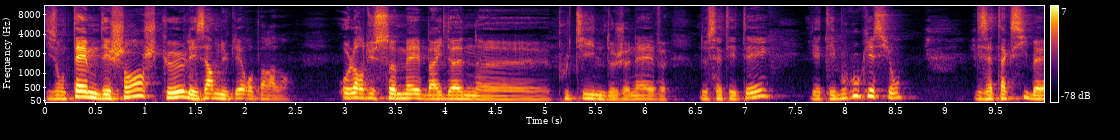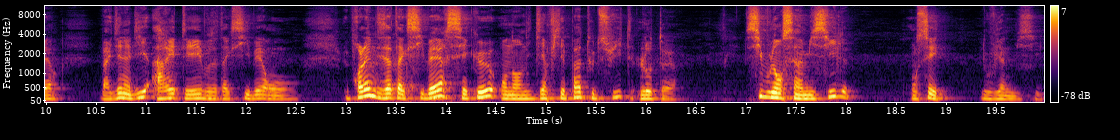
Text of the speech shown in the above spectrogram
disons, thème d'échange que les armes nucléaires auparavant. Au lors du sommet Biden-Poutine de Genève de cet été, il a été beaucoup question des attaques cyber. Biden a dit arrêtez vos attaques cyber. Le problème des attaques cyber, c'est qu'on n'en identifiait pas tout de suite l'auteur. Si vous lancez un missile, on sait d'où vient le missile.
